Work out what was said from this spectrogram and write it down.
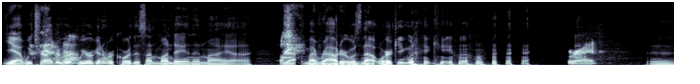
yeah, we tried to. Re- we were going to record this on Monday, and then my uh, ra- my router was not working when I came home. Right. Uh,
